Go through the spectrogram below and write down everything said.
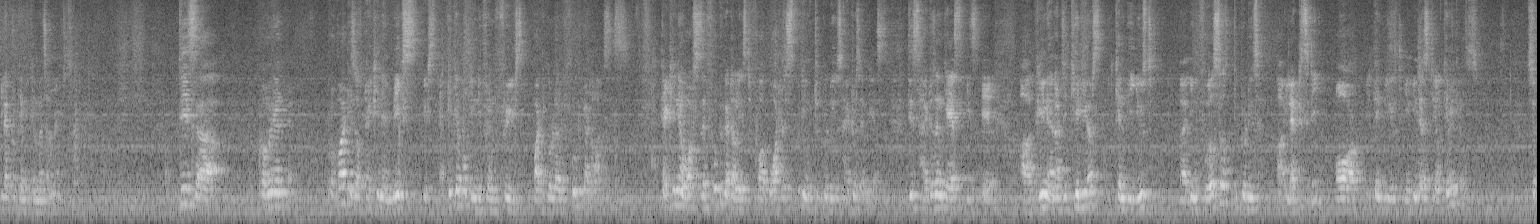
electrochemical measurements. These uh, prominent properties of titanium makes it applicable in different fields, particularly photocatalysis. Titanium works as a photocatalyst for water splitting to produce hydrogen gas. This hydrogen gas is a uh, green energy carrier. It can be used uh, in fuel cells to produce uh, electricity, or it can be used in industrial chemicals. So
